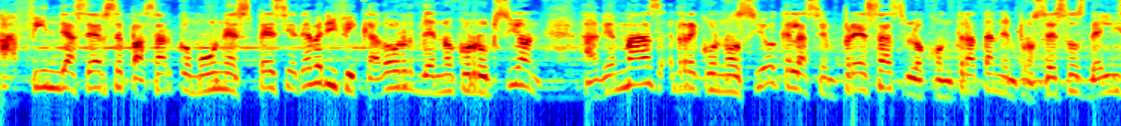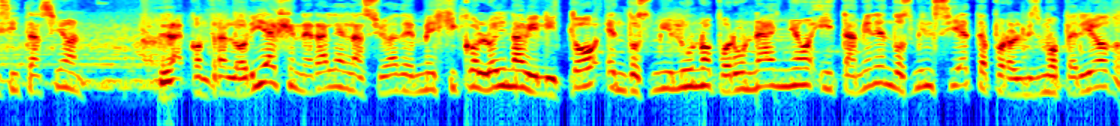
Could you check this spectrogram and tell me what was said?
a fin de hacerse pasar como una especie de verificador de no corrupción. Además, reconoció que las empresas lo contratan en procesos de licitación. La Contraloría General en la Ciudad de México lo inhabilitó en 2001 por un año y también en 2007 por el mismo periodo.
